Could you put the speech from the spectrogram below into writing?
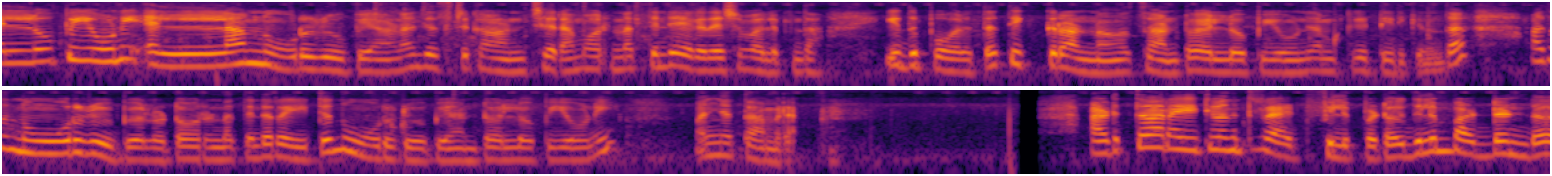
യെല്ലോ പിയോണി എല്ലാം നൂറ് രൂപയാണ്. ജസ്റ്റ് കാണിച്ചു തരാം. ഒരെണ്ണത്തിന്റെ ഏകദേശം വലുപ്പം എന്താ ഇതുപോലത്തെ തിക്ക് റണ്ണേഴ്സ് ആണ് കേട്ടോ യെല്ലോ പിയോണി നമുക്ക് കിട്ടിയിരിക്കുന്നത്. അത് നൂറ് രൂപയുള്ളൂ കേട്ടോ ഒരെണ്ണത്തിന്റെ റേറ്റ് നൂറ് രൂപയാണ് കേട്ടോ യെല്ലോ പിയോണി മഞ്ഞത്താമര അടുത്ത വെറൈറ്റി വന്നിട്ട് റെഡ് ഫിലിപ്പ് കേട്ടോ ഇതിലും ബഡുണ്ട്.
